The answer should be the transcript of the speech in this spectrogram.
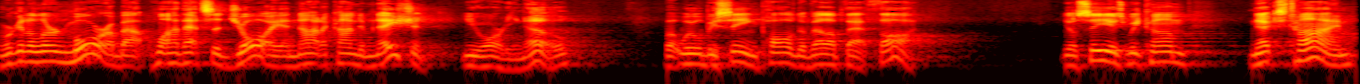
And we're going to learn more about why that's a joy and not a condemnation. You already know, but we will be seeing Paul develop that thought. You'll see as we come next time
